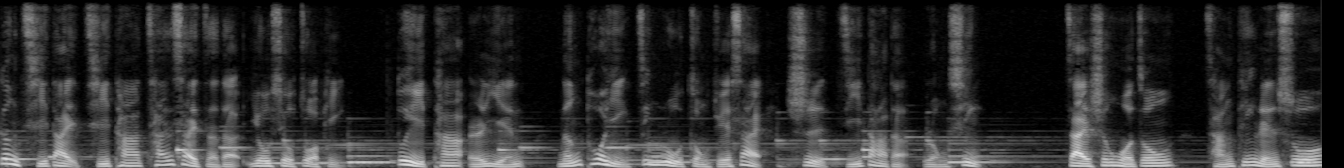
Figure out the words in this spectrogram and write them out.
更期待其他参赛者的优秀作品。对他而言，能脱颖进入总决赛是极大的荣幸。在生活中，常听人说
